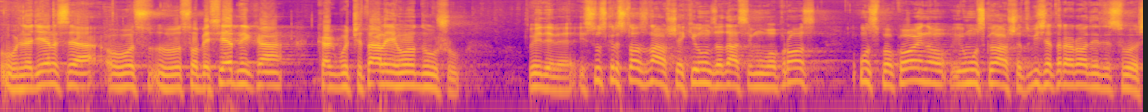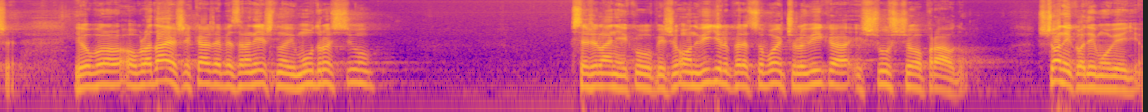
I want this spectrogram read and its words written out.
вглядівся в собеседника, як бы читали его душу. Видимо, Иисус Христос знал, что если он задаст ему вопрос, он спокойно ему сказал, что тобі ще треба родити свыше. І обладаючи, каже, безграничною мудростю, все желання, якого пише, он видел перед собою чоловіка, іщущого правду. Що Никодим увидів?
